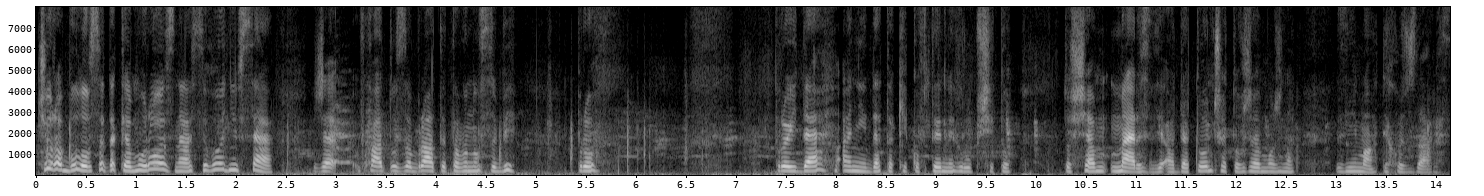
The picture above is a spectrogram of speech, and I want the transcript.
Вчора було все таке морозне, а сьогодні все. Вже в хату забрати, та воно собі про... пройде. А ні, де такі ковтини грубші, то, то ще мерзлі, а де тонше, то вже можна знімати хоч зараз.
